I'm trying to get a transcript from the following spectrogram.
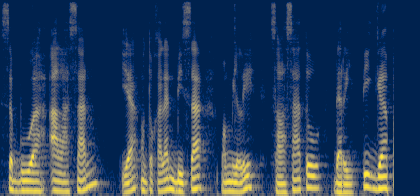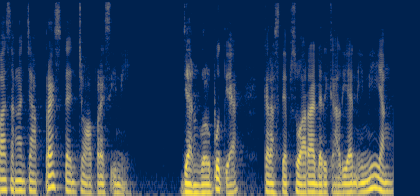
sebuah alasan ya untuk kalian bisa memilih salah satu dari tiga pasangan capres dan cawapres ini. Jangan golput ya, karena setiap suara dari kalian ini yang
